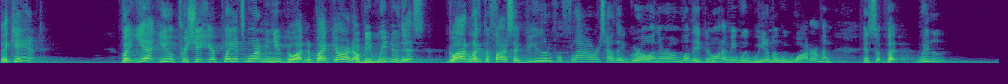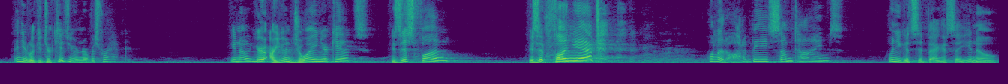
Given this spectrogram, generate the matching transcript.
They can't. But yet you appreciate your plants more. I mean, you go out in the backyard. I mean, we do this. Go out and look at the flowers, say, beautiful flowers, how they grow on their own. Well, they don't. I mean, we weed them and we water them. And, and so, but we, and you look at your kids, you're a nervous wreck. You know, you're, are you enjoying your kids? Is this fun? Is it fun yet? well, it ought to be sometimes. When you could sit back and say, you know,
